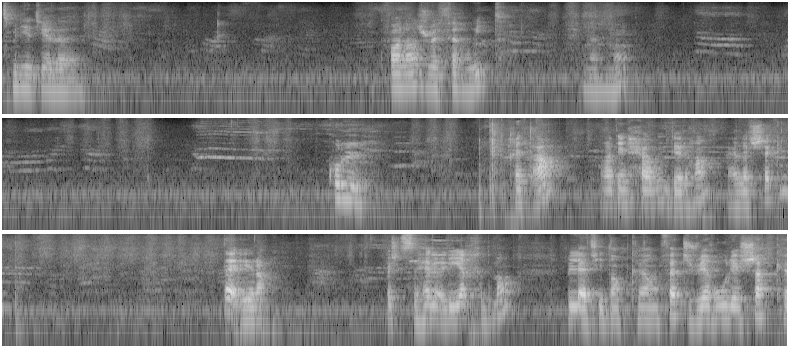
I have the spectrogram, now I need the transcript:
ثمانية ديال je vais faire 8 finalement. كل قطعة. غادي نحاول نديرها على شكل دائرة باش تسهل عليا الخدمة بلاتي دونك ان فيت جو في رولي شاك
